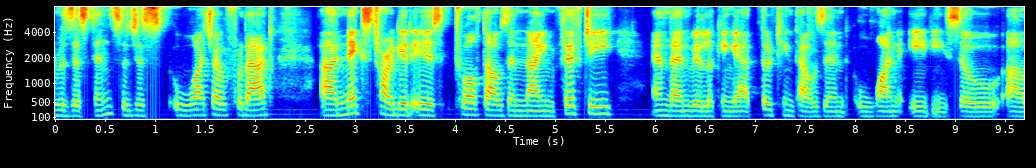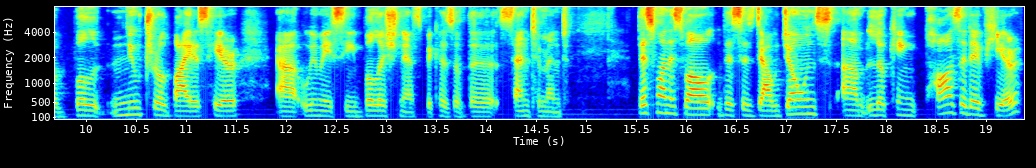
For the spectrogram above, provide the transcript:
resistance. So just watch out for that. Uh, next target is 12,950 and then we're looking at 13,180. So uh, bull, neutral bias here. Uh, we may see bullishness because of the sentiment. This one as well, this is Dow Jones um, looking positive here.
